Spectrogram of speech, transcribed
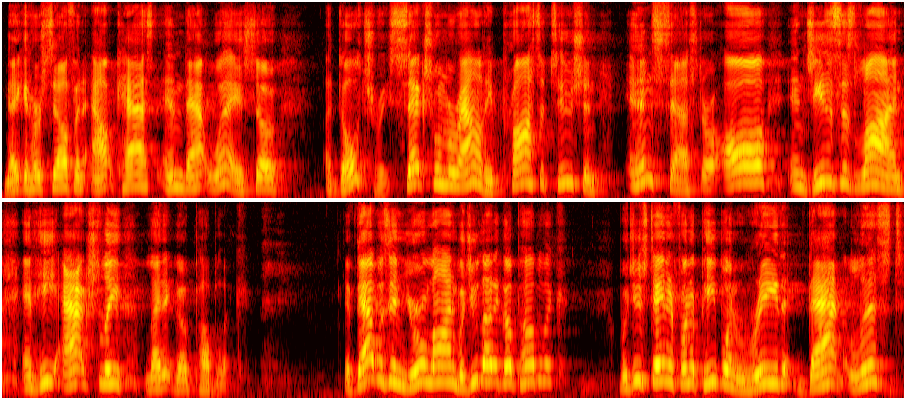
making herself an outcast in that way. So, adultery, sexual morality, prostitution, incest are all in Jesus' line, and he actually let it go public. If that was in your line, would you let it go public? Would you stand in front of people and read that list?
